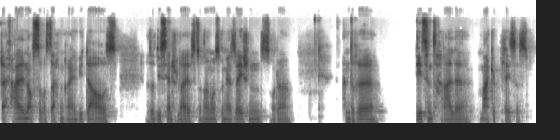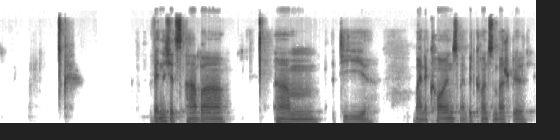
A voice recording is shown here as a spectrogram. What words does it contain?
Da fallen auch sowas Sachen rein wie DAOs, also Decentralized Autonomous Organizations oder andere dezentrale Marketplaces. Wenn ich jetzt aber ähm, die meine Coins, mein Bitcoin zum Beispiel,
